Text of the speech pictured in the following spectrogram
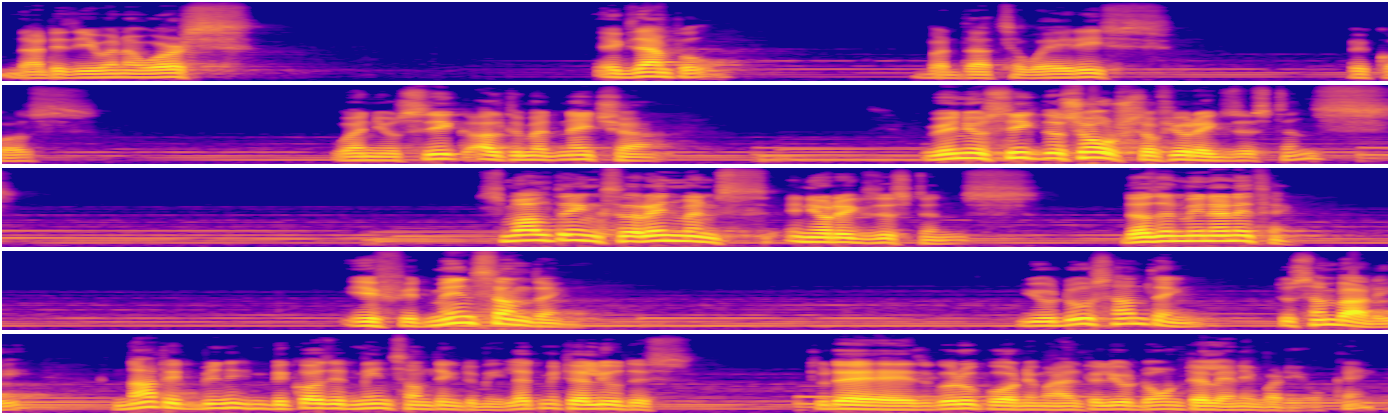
That is even a worse example, but that's the way it is. Because when you seek ultimate nature, when you seek the source of your existence, small things, arrangements in your existence doesn't mean anything. If it means something, you do something to somebody not it because it means something to me. Let me tell you this. Today is Guru Purnima, I'll tell you, don't tell anybody, okay?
